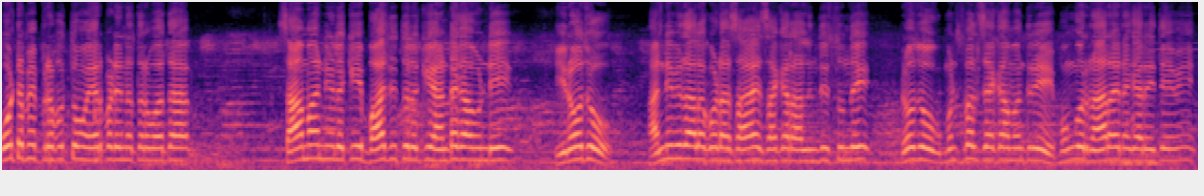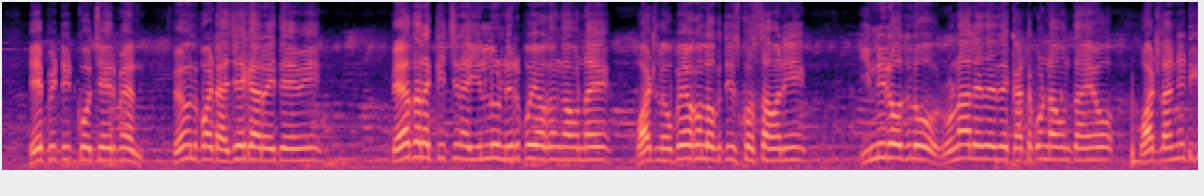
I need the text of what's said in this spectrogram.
కూటమి ప్రభుత్వం ఏర్పడిన తర్వాత సామాన్యులకి బాధితులకి అండగా ఉండి ఈరోజు అన్ని విధాలా కూడా సహాయ సహకారాలు అందిస్తుంది. ఈరోజు మున్సిపల్ శాఖ మంత్రి పొంగూరు నారాయణ గారు అయితే ఏమి ఏపీ టిట్కో చైర్మన్ వేములపాటి అజయ్ గారు అయితే ఏమి పేదలకు ఇచ్చిన ఇల్లు నిరుపయోగంగా ఉన్నాయి. వాటిని ఉపయోగంలోకి తీసుకొస్తామని ఇన్ని రోజులు రుణాలు ఏదైతే కట్టకుండా ఉంటాయో వాటిలన్నిటికీ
